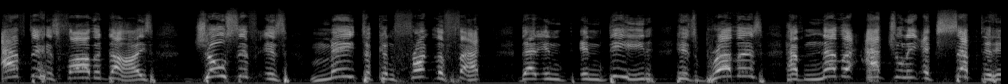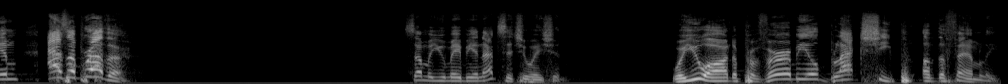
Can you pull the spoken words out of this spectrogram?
after his father dies, Joseph is made to confront the fact that in, indeed his brothers have never actually accepted him as a brother. Some of you may be in that situation where you are the proverbial black sheep of the family.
